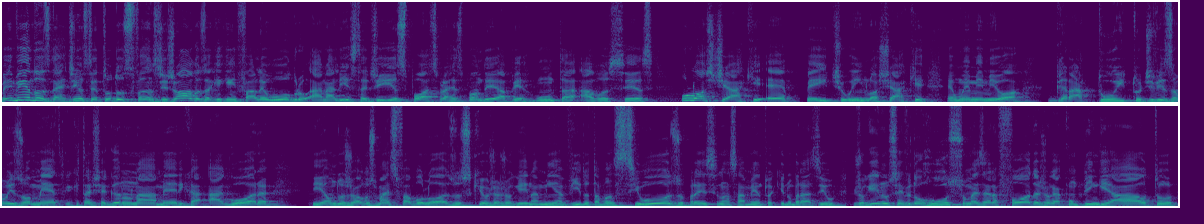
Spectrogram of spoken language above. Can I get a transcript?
Bem-vindos, nerdinhos, todos fãs de jogos. Aqui quem fala é o Ogro, analista de esportes, para responder a pergunta a vocês. O Lost Ark é pay to win? Lost Ark é um MMO gratuito de visão isométrica que está chegando na América agora e é um dos jogos mais fabulosos que eu já joguei na minha vida. Eu tava ansioso para esse lançamento aqui no Brasil. Joguei no servidor russo, mas era foda jogar com ping alto.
